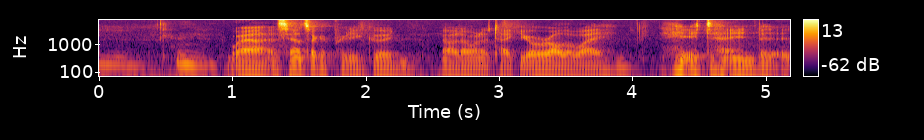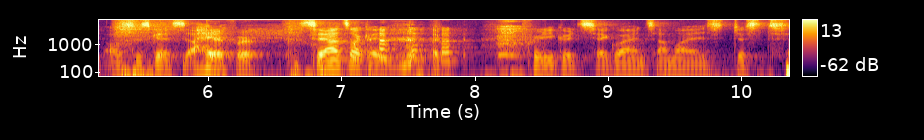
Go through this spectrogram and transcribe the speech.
Mm. Hmm. Wow, it sounds like a pretty good. I don't want to take your role away here, Dean, but I was just going to say, Go for it. It sounds like a, a pretty good segue in some ways. Just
